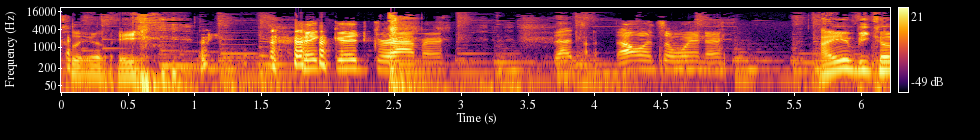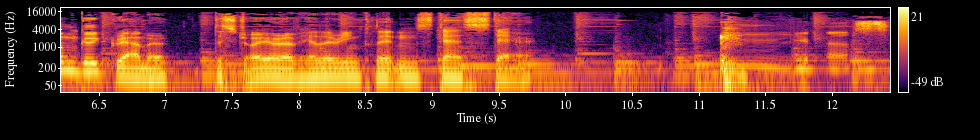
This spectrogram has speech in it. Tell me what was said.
clearly. Pick good grammar. That that one's a winner. I am become good grammar, destroyer of Hillary Clinton's death stare. Mm, yes.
